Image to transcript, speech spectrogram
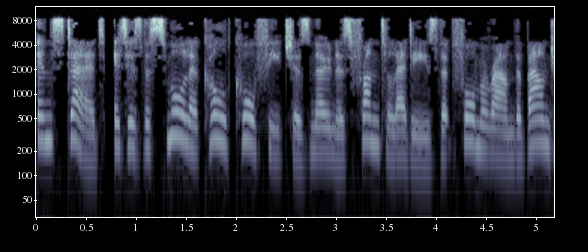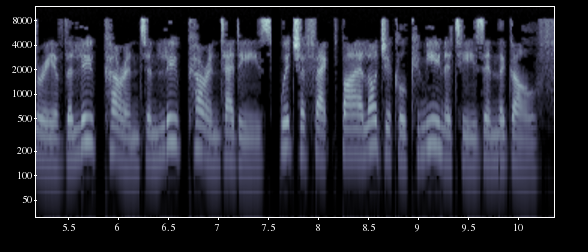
Instead, it is the smaller cold core features known as frontal eddies that form around the boundary of the loop current and loop current eddies, which affect biological communities in the Gulf.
